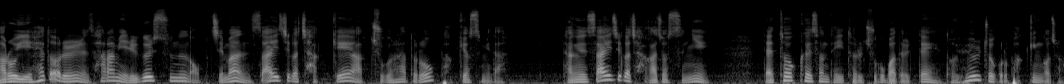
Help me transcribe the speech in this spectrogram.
바로 이 헤더를 사람이 읽을 수는 없지만 사이즈가 작게 압축을 하도록 바뀌었습니다. 당연히 사이즈가 작아졌으니 네트워크에선 데이터를 주고받을 때 더 효율적으로 바뀐 거죠.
